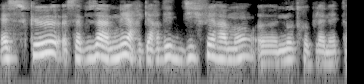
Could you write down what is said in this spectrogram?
est-ce que ça vous a amené à regarder différemment euh, notre planète?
